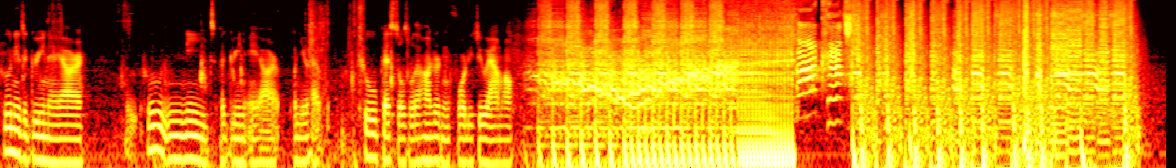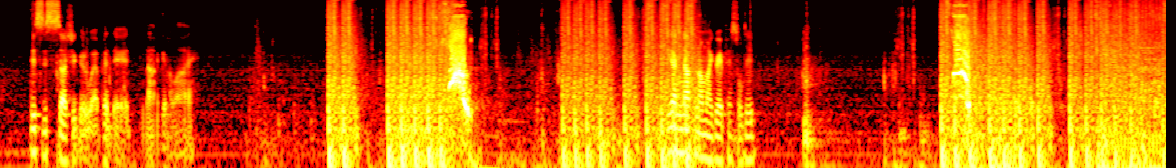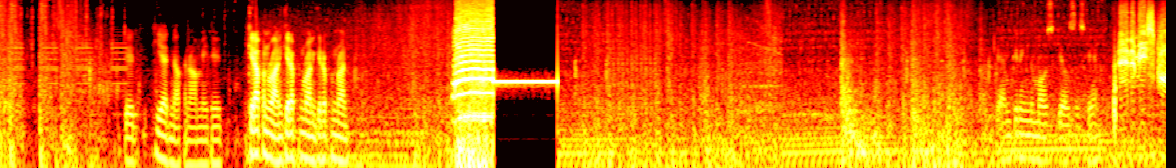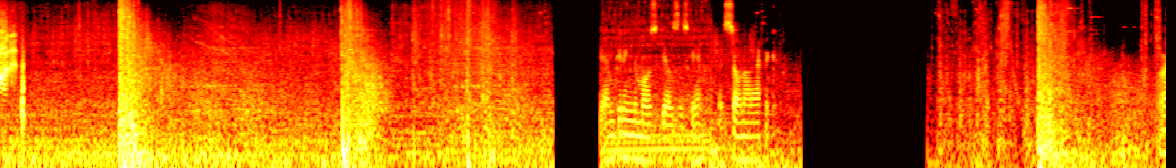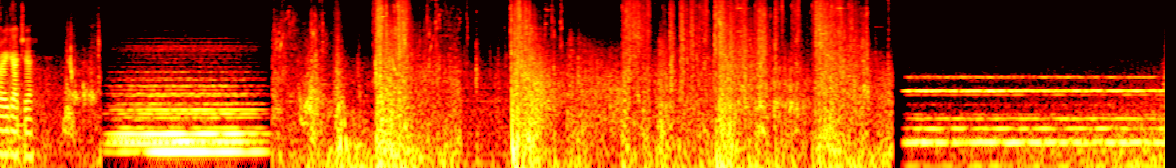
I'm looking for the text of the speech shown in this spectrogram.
Who needs a green AR? Who needs a green AR when you have two pistols with 142 ammo? This is such a good weapon, dude. Not gonna lie. You got nothing on my great pistol, dude. Dude, he had nothing on me, dude. Get up and run, get up and run, get up and run. Okay, I'm getting the most kills this game. Enemy spotted. Okay, I'm getting the most kills this game. That's so not epic. Alright, gotcha.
